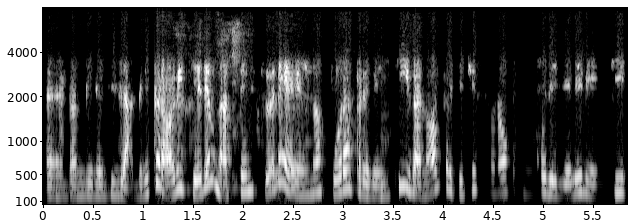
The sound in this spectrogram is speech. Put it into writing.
eh, bambino disabile, però richiede un'attenzione e una cura preventiva, no? perché ci sono comunque degli elementi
